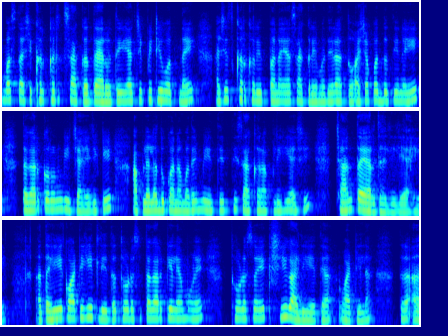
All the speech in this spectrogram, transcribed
मस्त अशी खरखरीत साखर तयार होते. याची पिठी होत नाही. अशीच खरखरीतपणा या साखरेमध्ये राहतो. अशा पद्धतीनेही तयार करून घ्यायची आहे जी की आपल्याला दुकानामध्ये मिळते. ती साखर आपली ही अशी छान तयार झालेली आहे. आता ही एक वाटी घेतली तर थोडंसं तगार केल्यामुळे थोडंसं एक शीग आली आहे त्या वाटीला. तर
